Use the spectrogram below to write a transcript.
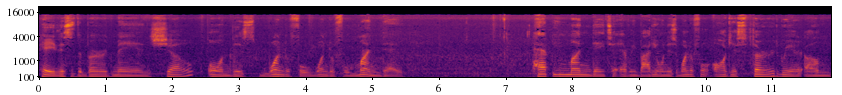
Hey, this is the Birdman Show on this wonderful, wonderful Monday. Happy Monday to everybody on this wonderful August 3rd. We're um,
